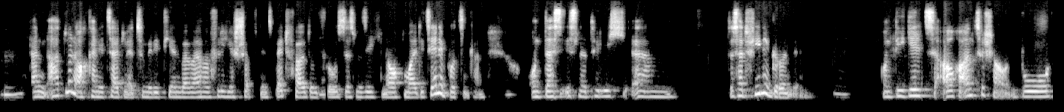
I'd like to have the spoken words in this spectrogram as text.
Mhm. Dann hat man auch keine Zeit mehr zu meditieren, weil man einfach völlig erschöpft ins Bett fällt und froh ist, dass man sich noch mal die Zähne putzen kann. Und das ist natürlich, ähm, das hat viele Gründe. Mhm. Und die gilt es auch anzuschauen, wo,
